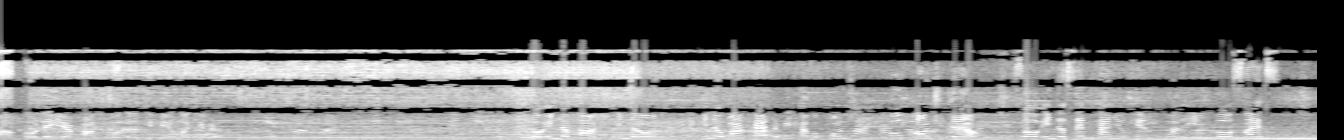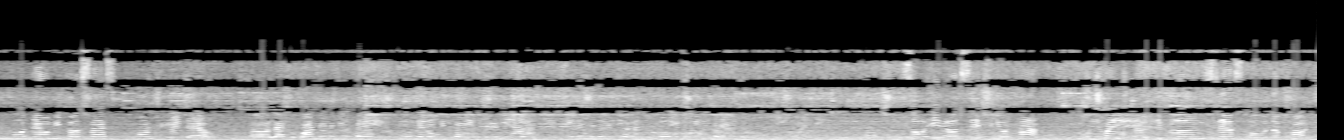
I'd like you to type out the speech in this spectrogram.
uh, for layer punch for the TPU material. So in the punch, in the in the one side we have a punch, punch there. So in the same time you can put in four size, four diameter size punch there. Uh, like one millimeter, two millimeter, three meter, three millimeter, and four millimeter. So it will save your time to change the different size of the punch.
